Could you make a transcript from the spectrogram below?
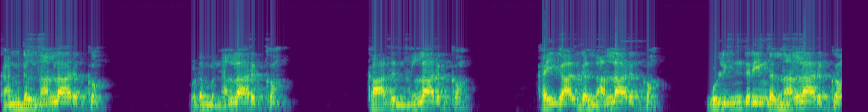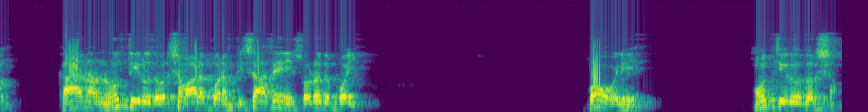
கண்கள் நல்லா இருக்கும் உடம்பு நல்லா இருக்கும் காது நல்லா இருக்கும் கை கால்கள் நல்லா இருக்கும் உள் இந்திரியங்கள் நல்லா இருக்கும் காரணம் நூத்தி இருபது வருஷம் வாழ போறேன். பிசாசே நீ சொல்றது போய். போ வெளியே. நூத்தி இருபது வருஷம்.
